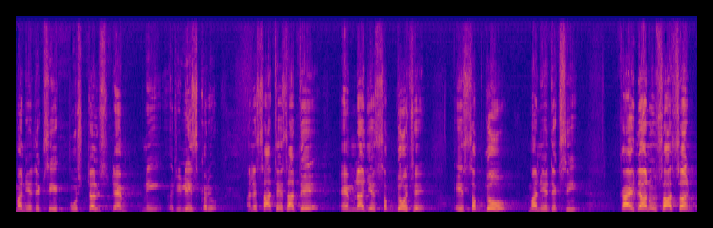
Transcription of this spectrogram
માન્ય અધ્યક્ષશ્રી એક પોસ્ટલ સ્ટેમ્પની રિલીઝ કર્યો અને સાથે સાથે એમના જે શબ્દો છે એ શબ્દો માન્ય અધ્યક્ષશ્રી કાયદાનું શાસન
